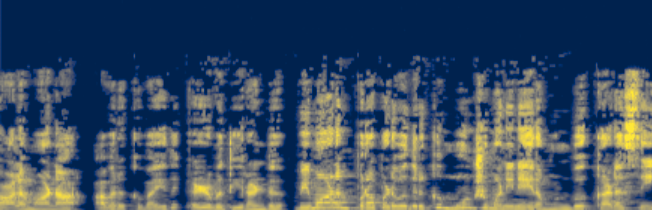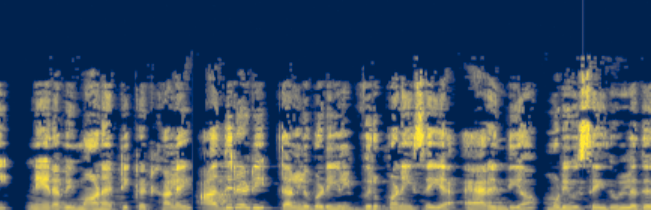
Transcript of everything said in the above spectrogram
காலமானார். அவருக்கு வயது எழுபத்தி இரண்டு விமானம் புறப்படுவதற்கு மூன்று மணி நேரம் முன்பு கடைசி நேர விமான டிக்கெட்களை அதிரடி தள்ளுபடியில் விற்பனை செய்ய ஏர் இந்தியா முடிவு செய்துள்ளது.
